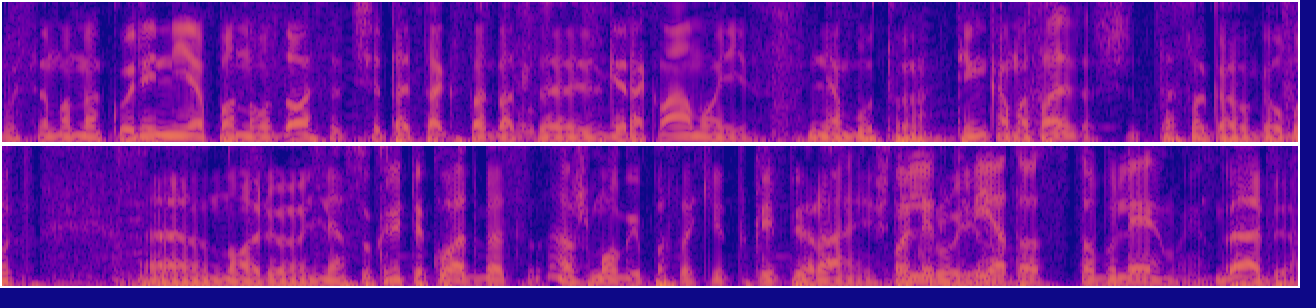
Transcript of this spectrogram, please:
būsimame kūrinyje panaudosit šitą tekstą, bet visgi reklamoje jis nebūtų tinkamas. A, Aš tiesiog gal, galbūt e, noriu nesukritikuoti, bet na, žmogui pasakyti, kaip yra iš Palikti tikrųjų. vietos tobulėjimui. Be abejo,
